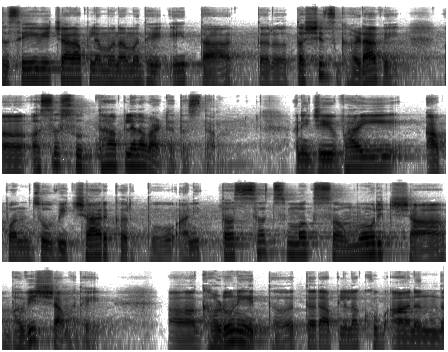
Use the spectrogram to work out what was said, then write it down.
जसेही विचार आपल्या मनामध्ये येतात तर तसेच घडावे असंसुद्धा असं सुद्धा आपल्याला वाटत असतं. आणि जेव्हाही आपण जो विचार करतो आणि तसंच मग समोरच्या भविष्यामध्ये घडून येतं तर आपल्याला खूप आनंद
